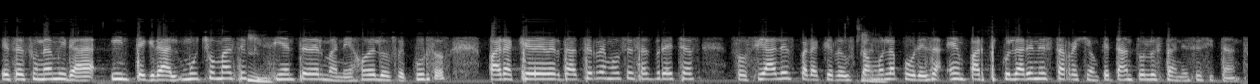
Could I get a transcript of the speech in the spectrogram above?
Esa es una mirada integral, mucho más mm. eficiente del manejo de los recursos, para que de verdad cerremos esas brechas sociales, para que reduzcamos la pobreza, en particular en esta región que tanto lo está necesitando.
